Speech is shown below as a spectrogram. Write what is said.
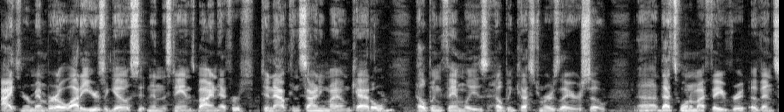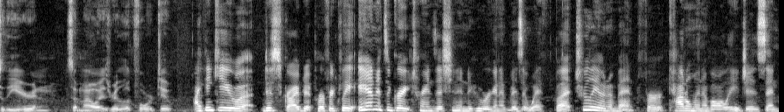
I can remember a lot of years ago sitting in the stands buying heifers to now consigning my own cattle, yeah. helping families, helping customers there. So uh, that's one of my favorite events of the year, and something I always really look forward to. I think you uh, described it perfectly, and it's a great transition into who we're going to visit with. But truly an event for cattlemen of all ages, and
